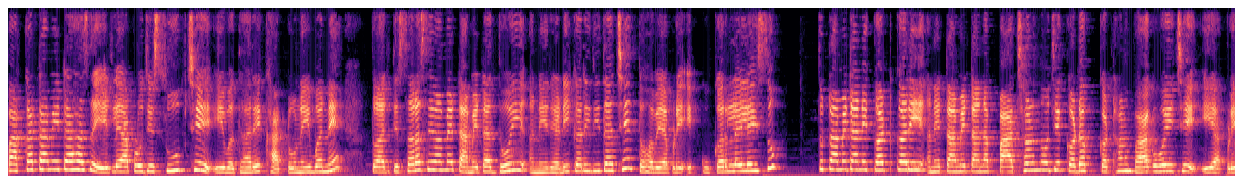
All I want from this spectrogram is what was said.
પાક્કા ટામેટાં હશે એટલે આપણો જે સૂપ છે એ વધારે ખાટો નહીં બને. તો આ રીતે સરસ એવા મેં ટામેટાં ધોઈ અને રેડી કરી દીધા છે. તો હવે આપણે એક કુકર લઈ લઈશું. તો ટામેટાને કટ કરી અને ટામેટાના પાછળનો જે કડક કઠણ ભાગ હોય છે, એ આપણે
